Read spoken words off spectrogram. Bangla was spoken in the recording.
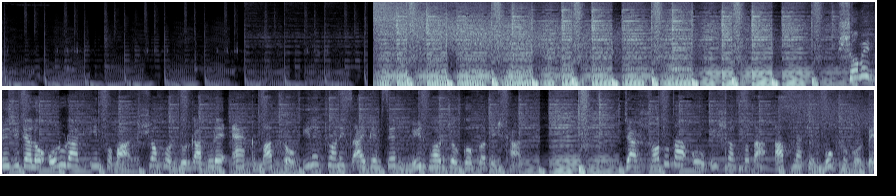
Samir digital ও অনুরাগ ইনফোমার্ট শহর, দুর্গাপুরে একমাত্র ইলেকট্রনিক্স আইটেমসের নির্ভরযোগ্য প্রতিষ্ঠান, যার সততা ও বিশ্বস্ততা আপনাকে মুগ্ধ করবে।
